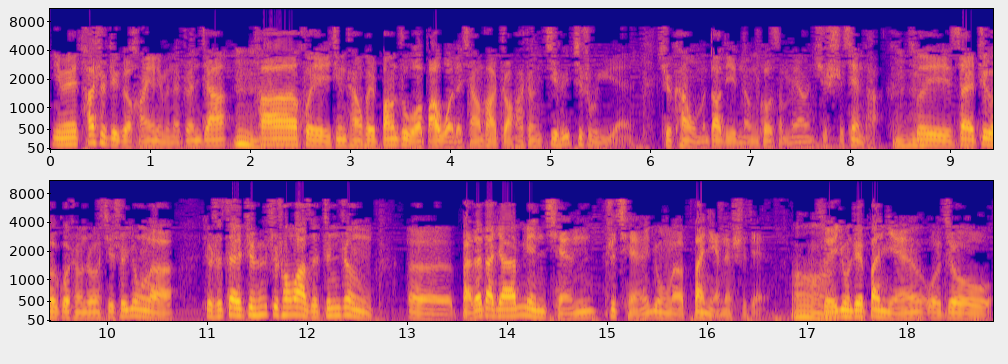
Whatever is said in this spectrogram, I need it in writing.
因为他是这个行业里面的专家，嗯他会经常会帮助我把我的想法转化成技术技术语言，去看我们到底能够怎么样去实现它。所以在这个过程中，其实用了就是在这这双袜子真正呃摆在大家面前之前，用了半年的时间。嗯，所以用这半年我就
